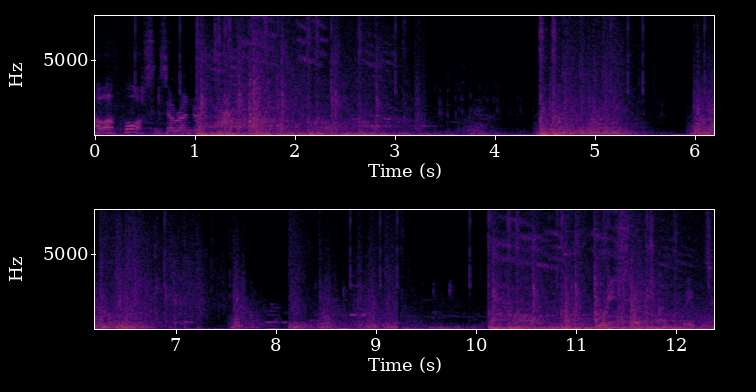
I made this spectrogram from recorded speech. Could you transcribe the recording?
Our forces are under attack. Research complete.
